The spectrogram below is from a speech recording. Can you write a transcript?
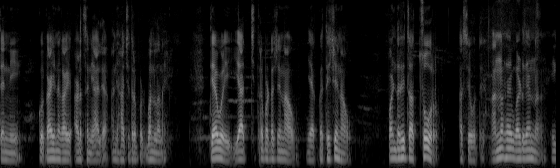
त्यांनी काही ना काही अडचणी आल्या आणि हा चित्रपट बनला नाही. त्यावेळी या चित्रपटाचे नाव या कथेचे नाव पंढरीचा चोर असे होते. अण्णासाहेब गाडग्यांना ही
